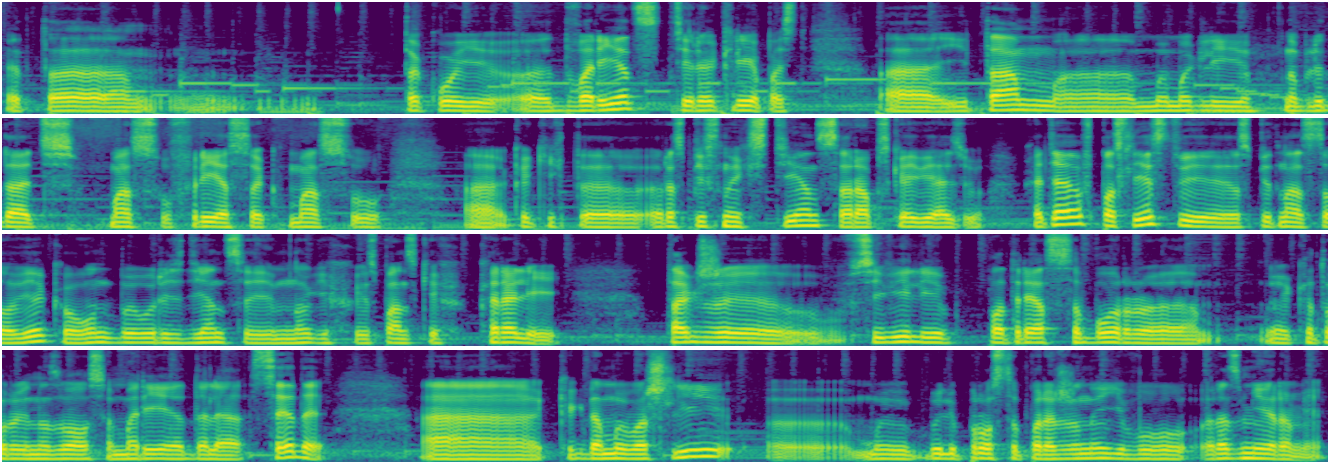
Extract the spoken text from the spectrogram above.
Это такой э, дворец-крепость. Э, и там э, мы могли наблюдать массу фресок, массу э, каких-то расписных стен с арабской вязью. Хотя впоследствии с 15 века он был резиденцией многих испанских королей. Также в Севиле потряс собор, э, который назывался Мария Даля Седе. Э, когда мы вошли, э, мы были просто поражены его размерами.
